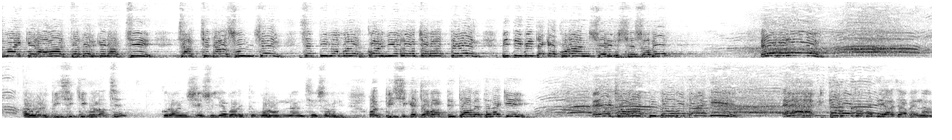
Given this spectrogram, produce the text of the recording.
মাইকের আওয়াজ যাদেরকে যাচ্ছি, যাচ্ছে যারা শুনছেন, সে তৃণমূলের কর্মী হলেও জবাব দেবেন, পৃথিবী থেকে কোরআন শরীফ শেষ হবে। আর ওর পিসি কি বলেছে? কোরআন শেষ হয়ে যাবে, ওর- উন্নয়ন শেষ হবে। ওর পিসিকে জবাব দিতে হবে তো নাকি? এই জবাব দিতে হবে তো নাকি? একটা ভোটকে দেওয়া যাবে না।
